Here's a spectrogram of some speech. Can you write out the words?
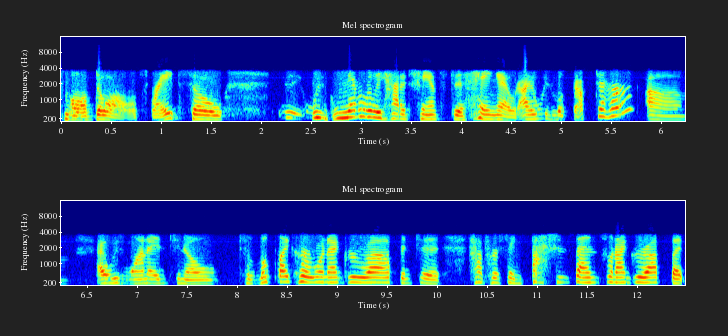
small dolls, right? So, we never really had a chance to hang out. I always looked up to her. Um, I always wanted to know to look like her when I grew up and to have her same fashion sense when I grew up. But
